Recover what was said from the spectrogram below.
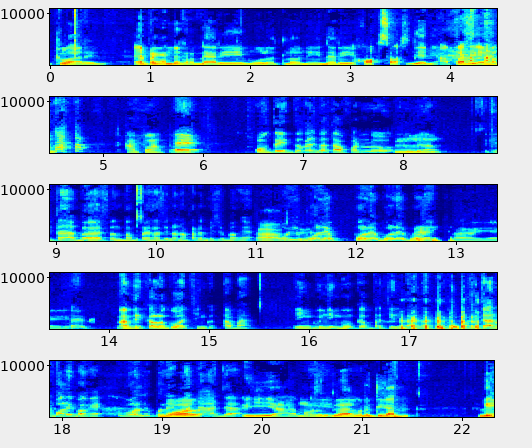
keluarin, eh pengen denger dari mulut lo nih, dari host hostnya nih. Apa sih emang? apa apa? Eh, waktu itu kan gue telepon lu. Lu Hmm. bilang, kita bahas tentang prestasi non akademis ya bang ya. Ah, oh iya boleh, boleh, boleh, boleh. Oh iya iya. Eh, Nanti kalau gue singgung apa nyinggung-nyinggung ke percintaan atau ke pekerjaan boleh bang ya? Boleh, boleh Bol- tanya aja. Iya, maksud Gitu. gua berarti kan ini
